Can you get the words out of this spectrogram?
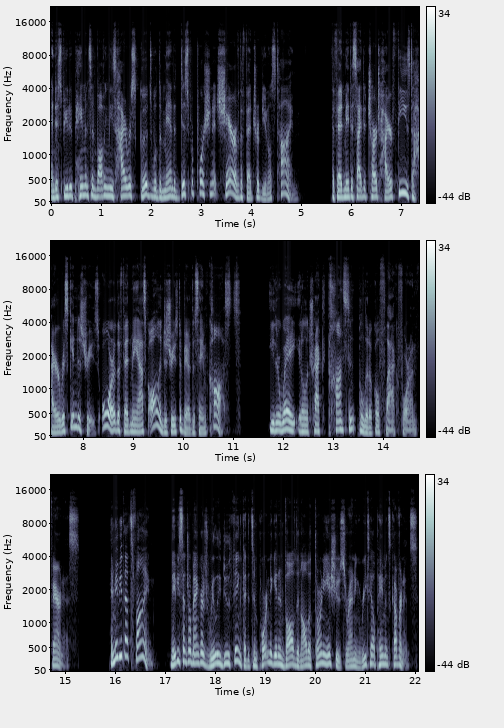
and disputed payments involving these high risk goods will demand a disproportionate share of the Fed tribunal's time. The Fed may decide to charge higher fees to higher risk industries, or the Fed may ask all industries to bear the same costs. Either way, it'll attract constant political flack for unfairness. And maybe that's fine. Maybe central bankers really do think that it's important to get involved in all the thorny issues surrounding retail payments governance.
